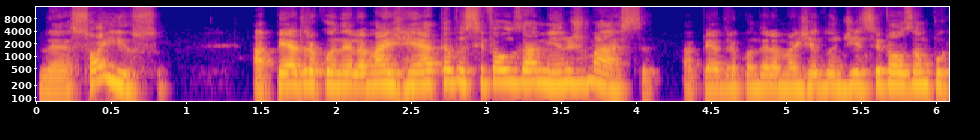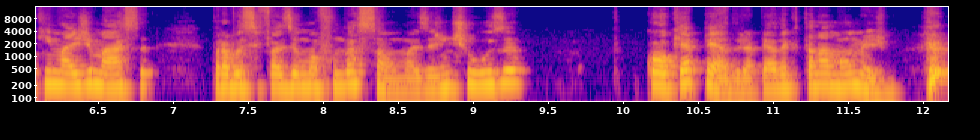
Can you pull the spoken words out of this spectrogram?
Né? Só isso. A pedra, quando ela é mais reta, você vai usar menos massa. A pedra, quando ela é mais redondinha, você vai usar um pouquinho mais de massa para você fazer uma fundação. Mas a gente usa qualquer pedra, a pedra que está na mão mesmo.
